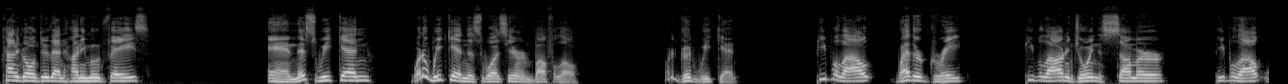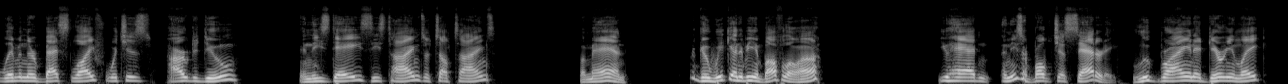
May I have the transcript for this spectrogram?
Kind of going through that honeymoon phase. And this weekend, what a weekend this was here in Buffalo. What a good weekend. People out, weather great, people out enjoying the summer, people out living their best life, which is hard to do in these days. These times are tough times. But man, what a good weekend to be in Buffalo, huh? You had, and these are both just Saturday, Luke Bryan at Darien Lake.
